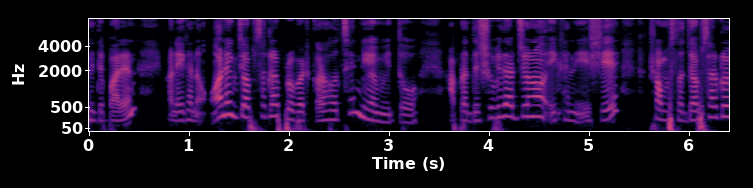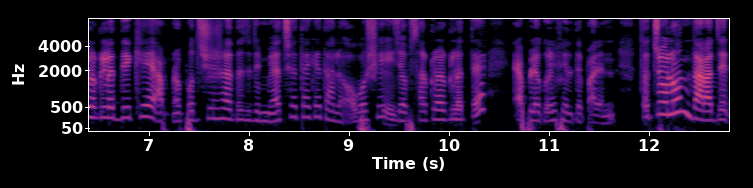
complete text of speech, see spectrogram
নিতে পারেন, কারণ এখানে অনেক জব সার্কুলার প্রোভাইড করা হচ্ছে নিয়মিত। আপনাদের সুবিধার জন্য এখানে এসে সমস্ত জব সার্কুলারগুলো দেখে আপনার প্রতিষ্ঠানের সাথে যদি ম্যাচ হয়ে থাকে, তাহলে অবশ্যই এই জব সার্কুলারগুলোতে অ্যাপ্লাই করে ফেলতে পারেন। তো চলুন দারাজের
